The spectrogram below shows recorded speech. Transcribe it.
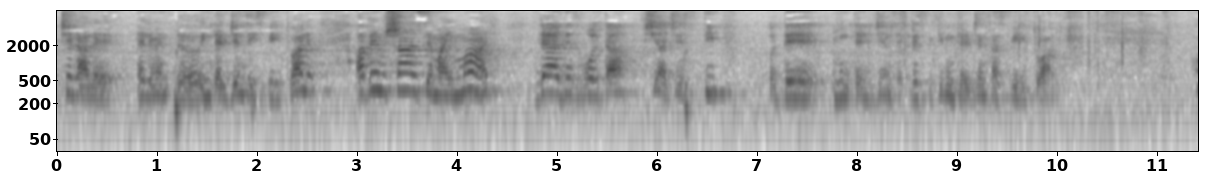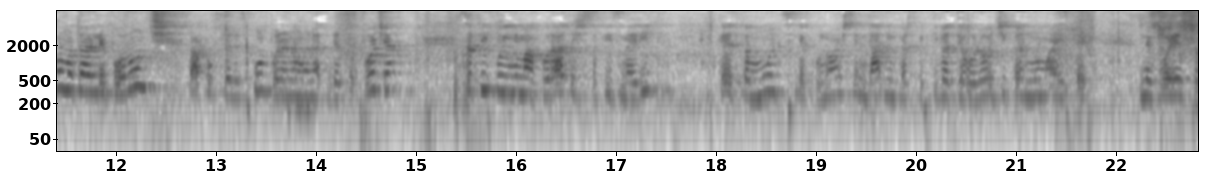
cele ale element, inteligenței spirituale, avem șanse mai mari de a dezvolta și acest tip de inteligență, respectiv inteligența spirituală. Următoarele porunci, să apuc să le spun până nu mă lasă de vocea, să fii cu inima curată și să fii smerit. Cred că mulți le cunoaștem, da, din perspectivă teologică, nu mai este nevoie să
